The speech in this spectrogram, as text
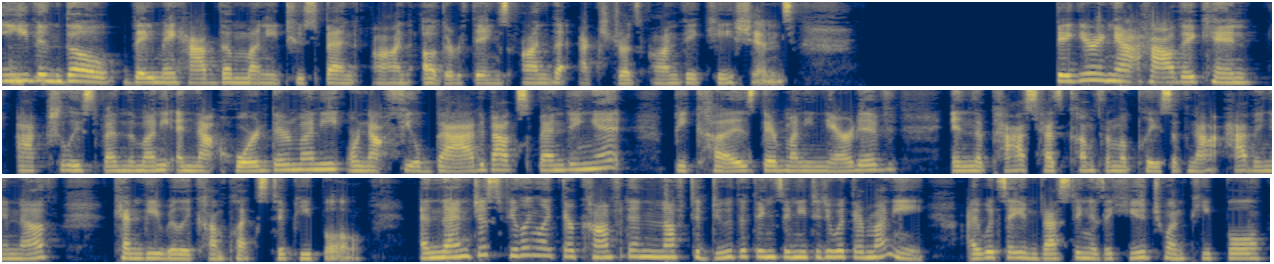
mm-hmm. even though they may have the money to spend on other things, on the extras, on vacations. Figuring out how they can actually spend the money and not hoard their money or not feel bad about spending it because their money narrative in the past has come from a place of not having enough can be really complex to people and then just feeling like they're confident enough to do the things they need to do with their money. I would say investing is a huge one. People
